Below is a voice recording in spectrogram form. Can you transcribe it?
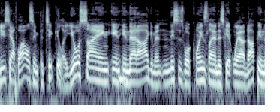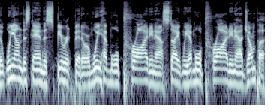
New South Wales in particular. You're saying in, in that argument, and this is what Queenslanders get wound up in, that we understand the spirit better and we have more pride in our state, we have more pride in our jumper.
